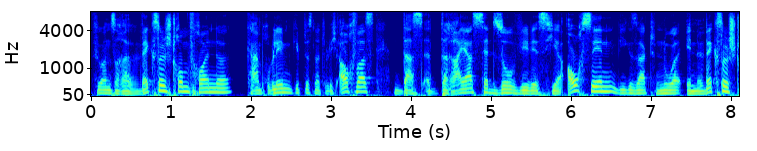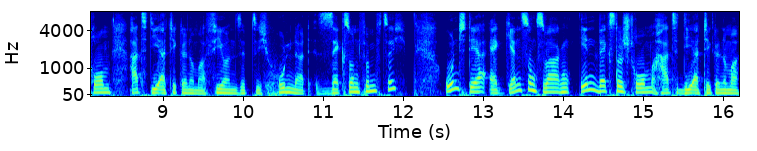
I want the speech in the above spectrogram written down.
Für unsere Wechselstromfreunde kein Problem, gibt es natürlich auch was. Das Dreier-Set, so wie wir es hier auch sehen, wie gesagt, nur in Wechselstrom, hat die Artikelnummer 74156 und der Ergänzungswagen in Wechselstrom hat die Artikelnummer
